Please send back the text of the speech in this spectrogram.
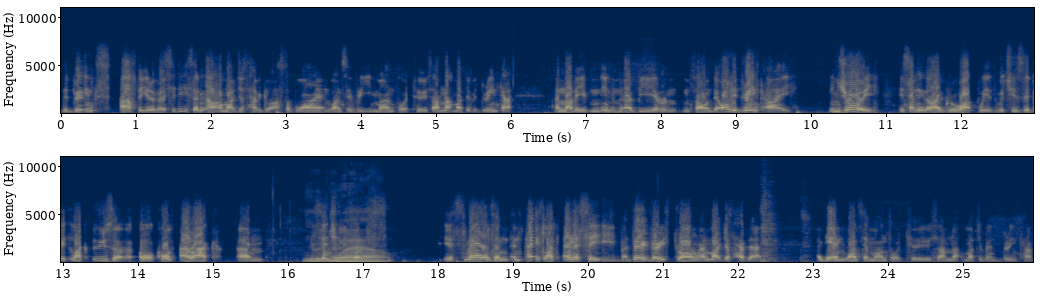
the drinks after university, so now I might just have a glass of wine once every month or two. So I'm not much of a drinker, and not even you know no beer and, and so on. The only drink I enjoy is something that I grew up with, which is a bit like ouzo or called arak. Um, essentially, Wow. it smells and, and tastes like aniseed, but very, very strong. I might just have that again once a month or two, so I'm not much of a drinker.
